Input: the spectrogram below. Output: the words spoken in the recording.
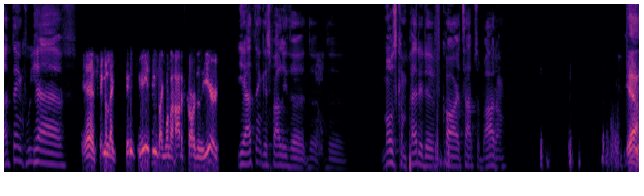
I think we have. Yeah, it's seeming like to me it seems like one of the hottest cards of the year. Yeah, I think it's probably the the the most competitive card, top to bottom. Yeah.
